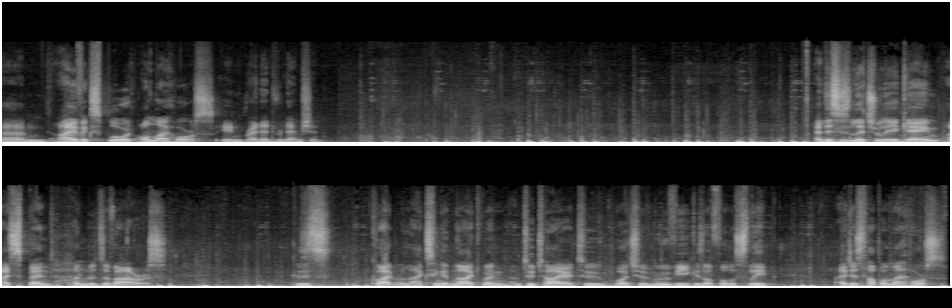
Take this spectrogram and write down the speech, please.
um, I have explored on my horse in Red Dead Redemption. And this is literally a game I spend hundreds of hours because it's quite relaxing at night when I'm too tired to watch a movie because I'll fall asleep. I just hop on my horse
